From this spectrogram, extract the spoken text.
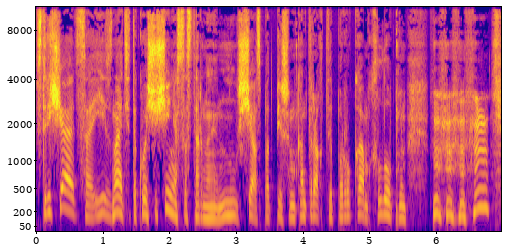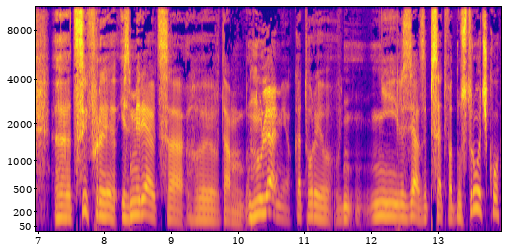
Встречаются, и, знаете, такое ощущение со стороны, ну, сейчас подпишем контракты по рукам, хлопнем, э, цифры измеряются э, там, нулями, которые нельзя записать в одну строчку.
